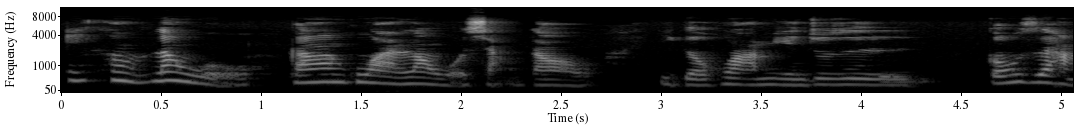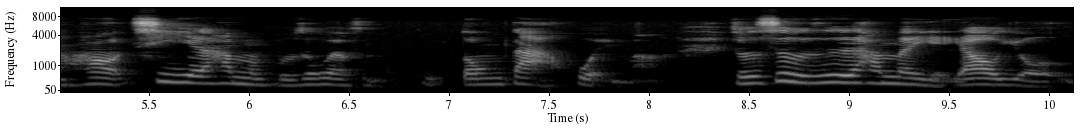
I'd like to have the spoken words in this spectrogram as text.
哎，让让我刚刚忽然让我想到一个画面，就是。公司行号企业他们不是会有什么股东大会吗？就是是不是他们也要有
